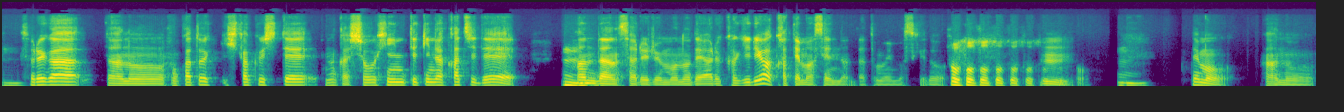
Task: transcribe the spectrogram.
うんそれが、あの、他と比較して、なんか商品的な価値でうん判断されるものである限りは勝てませんなんだと思いますけど、そうそうそうそうそうそうそう。うんうん。でも、あの、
